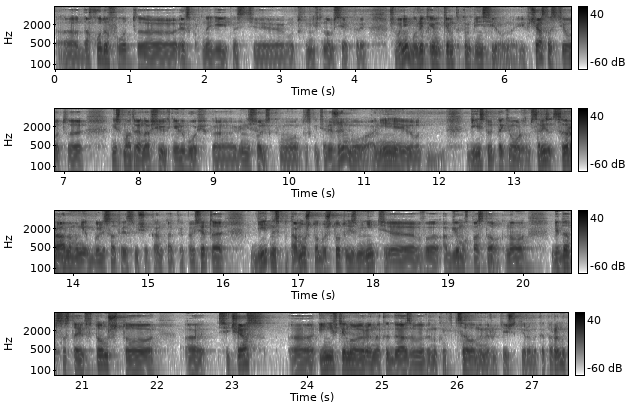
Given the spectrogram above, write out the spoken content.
э, доходов от э, экспортной деятельности вот, в нефтяном секторе, чтобы они были кем-то компенсированы. И в частности, вот, несмотря на всю их нелюбовь к венесуэльскому так сказать, режиму, они вот, действуют таким образом. С Ираном у них были соответствующие контакты. То есть, это деятельность потому, чтобы что-то изменить в объемах поставок. Но беда состоит в том, что сейчас э, и нефтяной рынок, и газовый рынок, в целом энергетический рынок, это рынок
